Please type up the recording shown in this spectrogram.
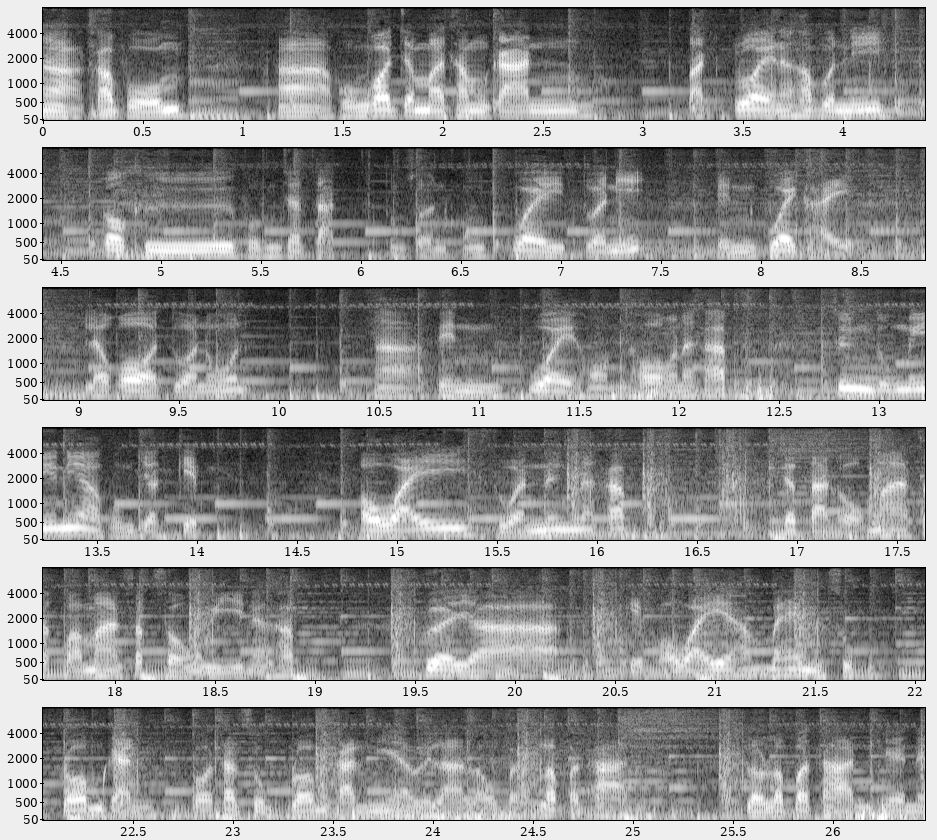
อ่าครับผมอ่าผมก็จะมาทำการตัดกล้วยนะครับ วันนี้ก็คือผมจะตัดตรงส่วนของกล้วยตัวนี้เป็นกล้วยไข่ แล้วก็ตัวนู้นอ่าเป็นกล้วยหอมทองนะครับ ซึ่งตรงนี้เนี่ยผมจะเก็บเอาไว้ส่วนหนึ่งนะครับ จะตัดออกมาสักประมาณสักสองหวีนะครับ เพื่อจะเก็บเอาไว้ครับไม่ให้มันสุกพร้อมกันเพราะถ้าสุกพร้อมกันเนี่ยเวลาเราแบบรับประทาน เรารับประทานแค่ใน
